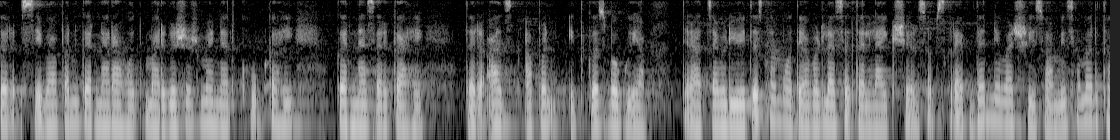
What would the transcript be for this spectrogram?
तर सेवा पण करणार आहोत. मार्गशीर्ष महिन्यात खूप काही करण्यासारखं आहे. तर आज आपण इतकंच बघूया. तर आजचा व्हिडिओ इथंच थांबवते. आवडला असेल तर लाईक शेअर सबस्क्राईब धन्यवाद. श्री स्वामी समर्थ.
